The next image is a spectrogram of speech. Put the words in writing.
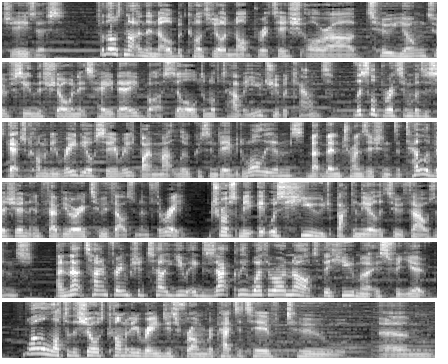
Jesus. For those not in the know because you're not British or are too young to have seen the show in its heyday but are still old enough to have a YouTube account, Little Britain was a sketch comedy radio series by Matt Lucas and David Walliams that then transitioned to television in February 2003. Trust me, it was huge back in the early 2000s. And that time frame should tell you exactly whether or not the humour is for you. While a lot of the show's comedy ranges from repetitive to um,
